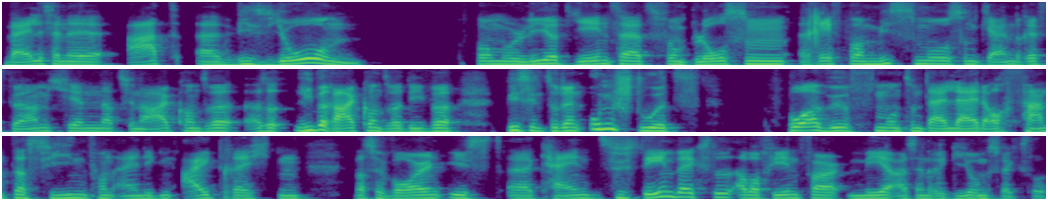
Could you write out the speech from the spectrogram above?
weil es eine Art äh, Vision formuliert, jenseits von bloßem Reformismus und kleinen Reformchen, nationalkonservativer, also liberal-konservativer, bis hin zu den Umsturzvorwürfen und zum Teil leider auch Fantasien von einigen Altrechten. Was wir wollen, ist äh, kein Systemwechsel, aber auf jeden Fall mehr als ein Regierungswechsel,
